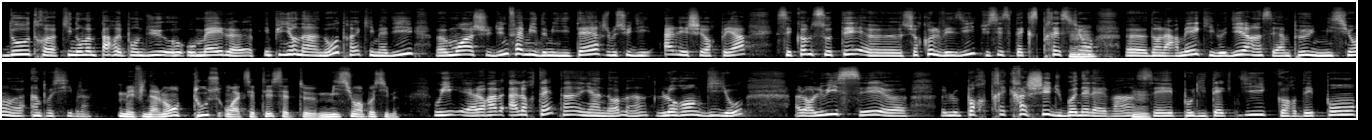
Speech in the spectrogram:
D'autres euh, qui n'ont même pas répondu au, au mail. Et puis il y en a un autre hein, qui m'a dit, euh, moi je suis d'une famille de militaires. Je me suis dit aller chez Orpea, c'est comme sauter euh, sur Colvézi. Tu sais cette expression euh, dans l'armée qui veut dire hein, c'est un peu une mission impossible. Mais finalement, tous ont accepté cette euh, mission impossible. Oui, et alors à leur tête, hein, il y a un homme, hein, Laurent Guillot. Alors lui, c'est euh, le portrait craché du bon élève. hein. C'est Polytechnique, corps des ponts.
